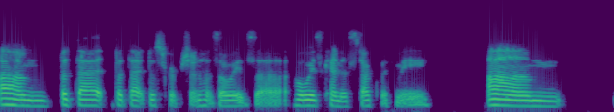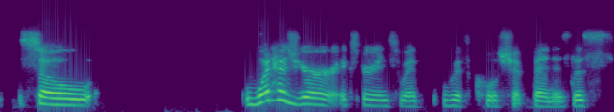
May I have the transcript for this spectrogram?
um but that but that description has always uh always kind of stuck with me um so what has your experience with with cool ship been? Is this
